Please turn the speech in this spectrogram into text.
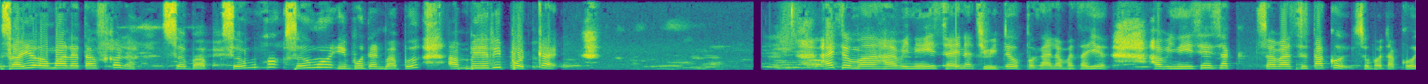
saya Emma datang sekolah sebab semua semua ibu dan bapa ambil report card. Hai semua, hari ni saya nak cerita pengalaman saya. Hari ni saya, saya, saya rasa takut sebab takut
